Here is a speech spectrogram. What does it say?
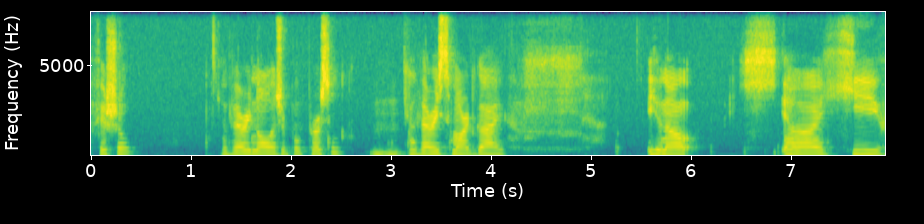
official, a very knowledgeable person, a very smart guy. You know, he, uh, he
